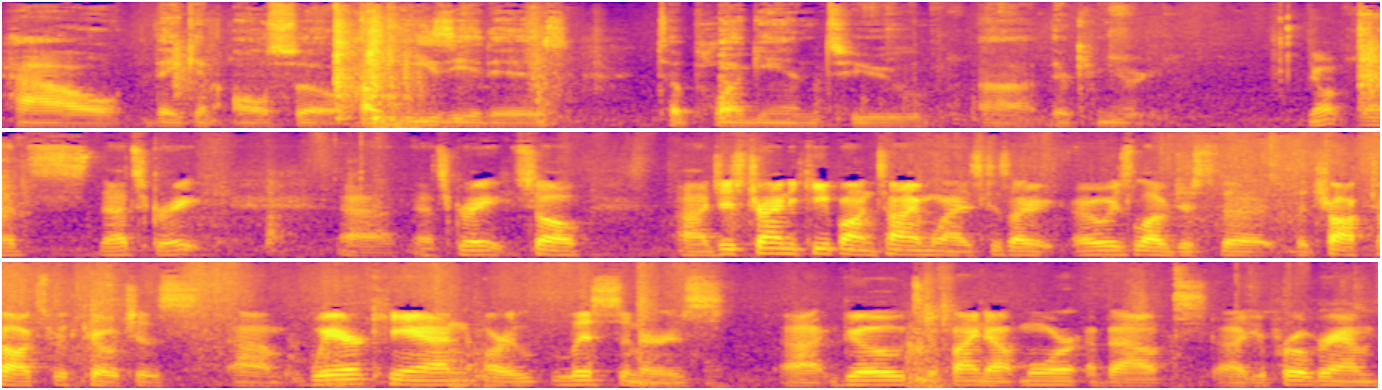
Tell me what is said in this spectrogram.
how they can also, how easy it is to plug into uh, their community. Nope, that's that's great. Uh, that's great. So, uh, just trying to keep on time wise because I, I always love just the the chalk talks with coaches. Um, where can our listeners uh, go to find out more about uh, your program,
